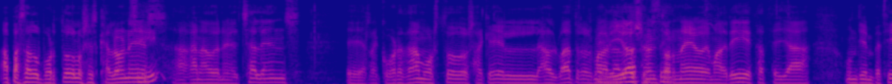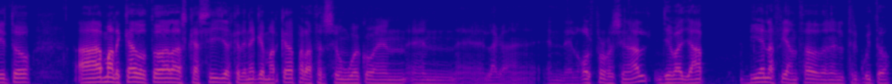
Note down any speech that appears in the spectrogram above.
ha pasado por todos los escalones, Sí. ha ganado en el Challenge. eh, recordamos todos aquel albatros El maravilloso en el sí. torneo de Madrid hace ya un tiempecito. Ha marcado todas las casillas que tenía que marcar para hacerse un hueco en, en, eh, la- en el golf profesional. Lleva ya bien afianzado en el circuito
